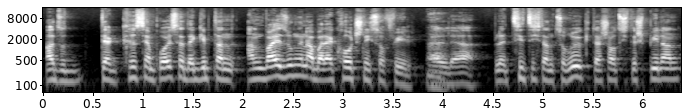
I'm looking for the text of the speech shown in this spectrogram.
also der Christian Preußer, der gibt dann Anweisungen, aber der coacht nicht so viel. Weil der zieht sich dann zurück, der schaut sich das Spiel an.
